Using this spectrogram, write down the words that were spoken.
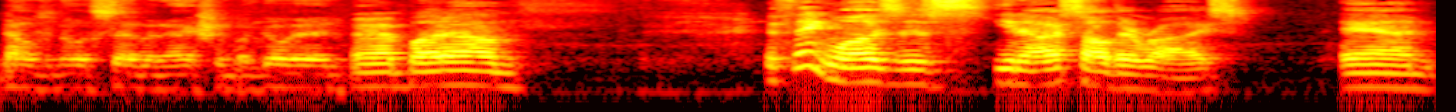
That was in 07 actually, but go ahead. Yeah, but um, the thing was, is you know, I saw their rise, and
